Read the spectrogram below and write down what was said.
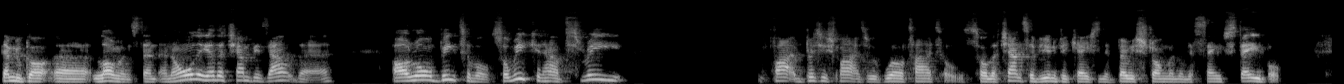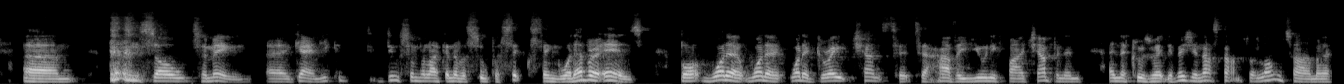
Then we've got uh, Lawrence, then, and all the other champions out there are all beatable. So we could have three fight, British fighters with world titles, so the chance of unification is very strong under the same stable. Um, so to me, uh, again, you could do something like another Super Six thing, whatever it is. But what a what a what a great chance to, to have a unified champion in, in the cruiserweight division. That's not for a long time, and I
